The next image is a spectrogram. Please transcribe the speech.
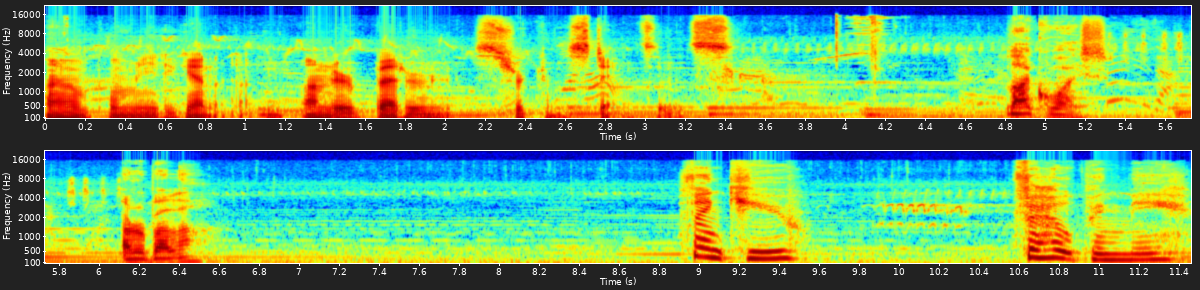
I hope we'll meet again under better circumstances. Likewise. Arabella? Thank you for helping me.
